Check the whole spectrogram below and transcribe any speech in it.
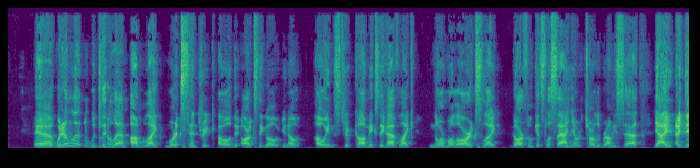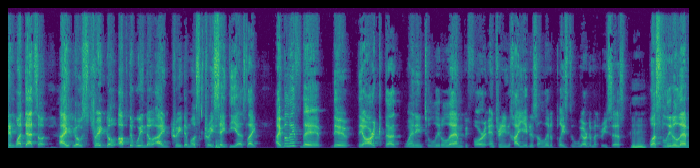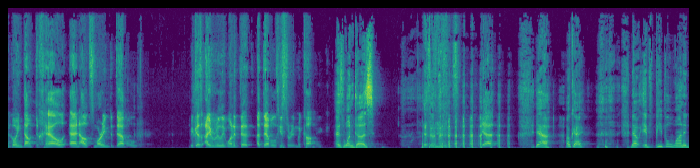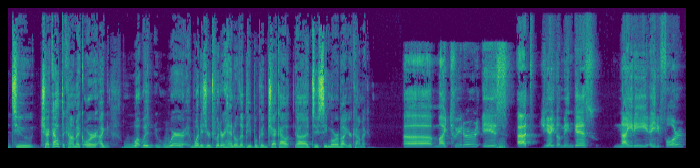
Uh, with little, with Little M, I'm like more eccentric about the arcs they go. You know how in strip comics they have like normal arcs, like Garfield gets lasagna or Charlie Brown is sad yeah, I, I didn't want that. So I go straight, go up the window and create the most crazy ideas. Like I believe the the the arc that went into Little M before entering the hiatus on Little Place to We Are the Madrisas mm-hmm. was Little M going down to hell and outsmarting the devil. Because I really wanted de- a devil history in my comic. As one does. yeah. Yeah. Okay. now, if people wanted to check out the comic, or I, what would where what is your Twitter handle that people could check out uh, to see more about your comic? Uh, my Twitter is at Ga Dominguez ninety eighty four.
